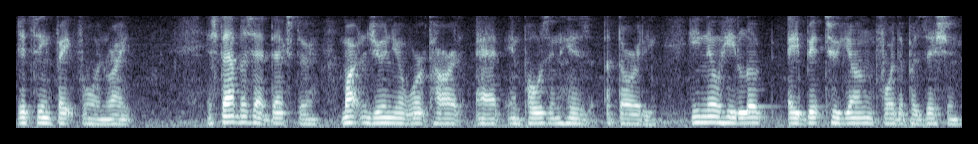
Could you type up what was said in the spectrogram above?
It seemed faithful and right. Established at Dexter, Martin Jr. worked hard at imposing his authority. He knew he looked a bit too young for the position.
